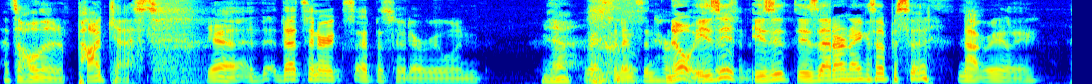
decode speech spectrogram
that's a whole other podcast Yeah, th- that's in our next episode, everyone. yeah Resonance and no is it resonance. is it is that our next episode Not really.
